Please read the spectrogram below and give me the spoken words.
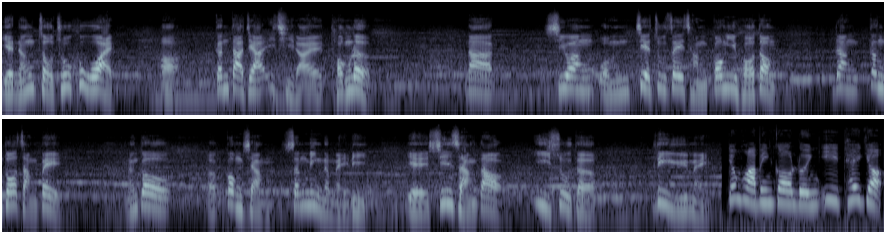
也能走出户外啊，跟大家一起来同乐。那希望我们借助这一场公益活动，让更多长辈能够呃共享生命的美丽，也欣赏到艺术的。中华民国轮椅体育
